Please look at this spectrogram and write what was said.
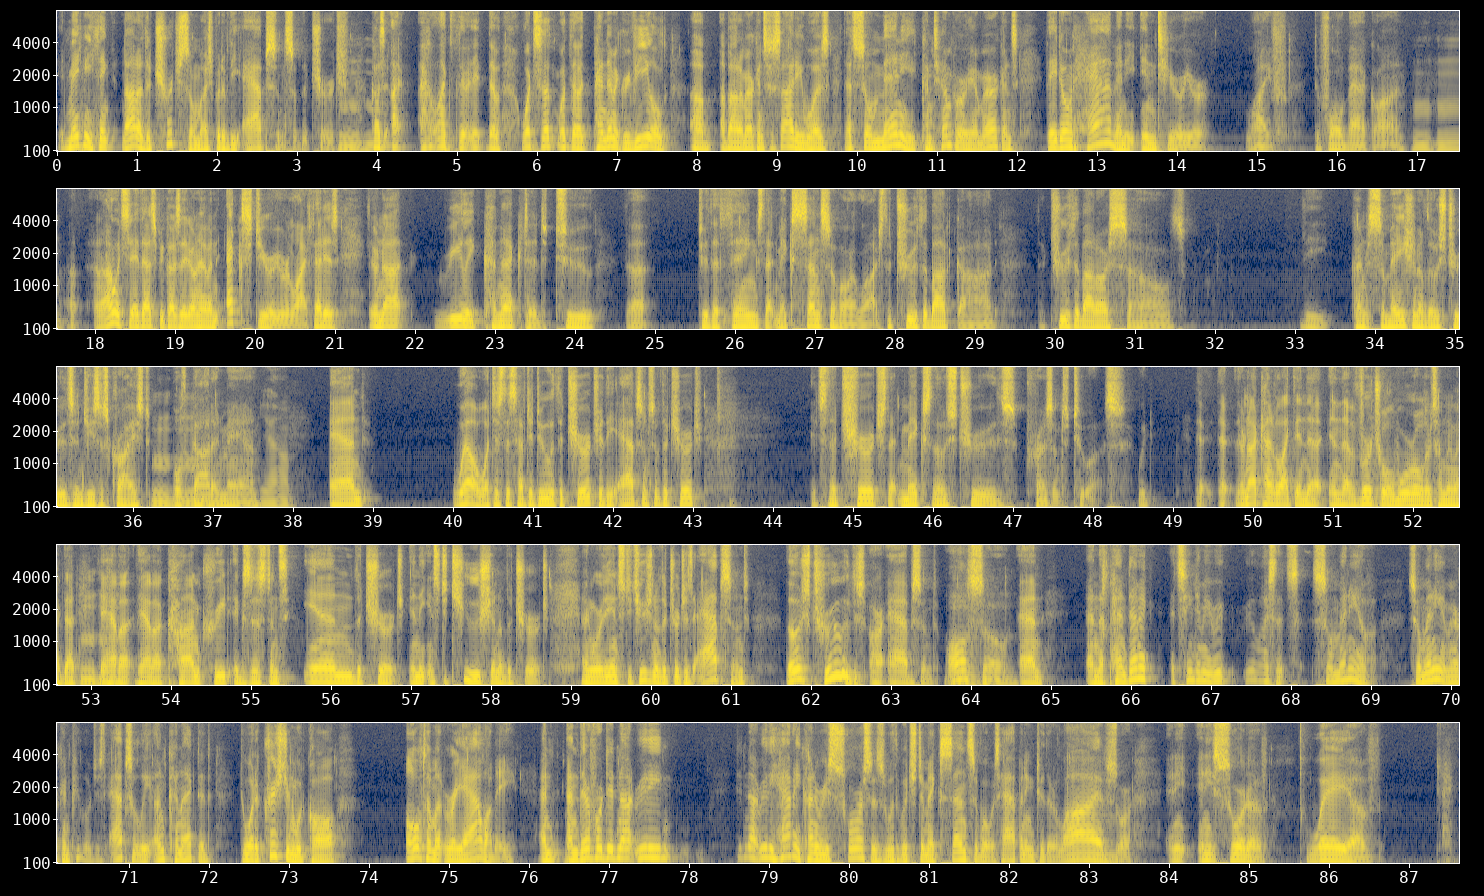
it made me think not of the church so much, but of the absence of the church. Because I, I felt like the, the what's what the pandemic revealed uh, about American society was that so many contemporary Americans they don't have any interior life to fall back on, Uh, and I would say that's because they don't have an exterior life. That is, they're not really connected to the to the things that make sense of our lives, the truth about God, the truth about ourselves, the kind of summation of those truths in Jesus Christ, both God and man. Yeah. And, well, what does this have to do with the church or the absence of the church? It's the church that makes those truths present to us. We, they're, they're- not kind of like in the in the virtual world or something like that. Mm-hmm. They have a they have a concrete existence in the church, in the institution of the church, and where the institution of the church is absent, those truths are absent also. Mm-hmm. And and the pandemic, it seemed to me, re- realized that so many of so many American people are just absolutely unconnected to what a Christian would call ultimate reality, and and therefore did not really did not really have any kind of resources with which to make sense of what was happening to their lives or any any sort of way of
